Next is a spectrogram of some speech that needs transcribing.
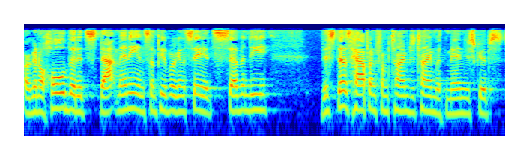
are going to hold that it's that many, and some people are going to say it's 70. This does happen from time to time with manuscripts.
